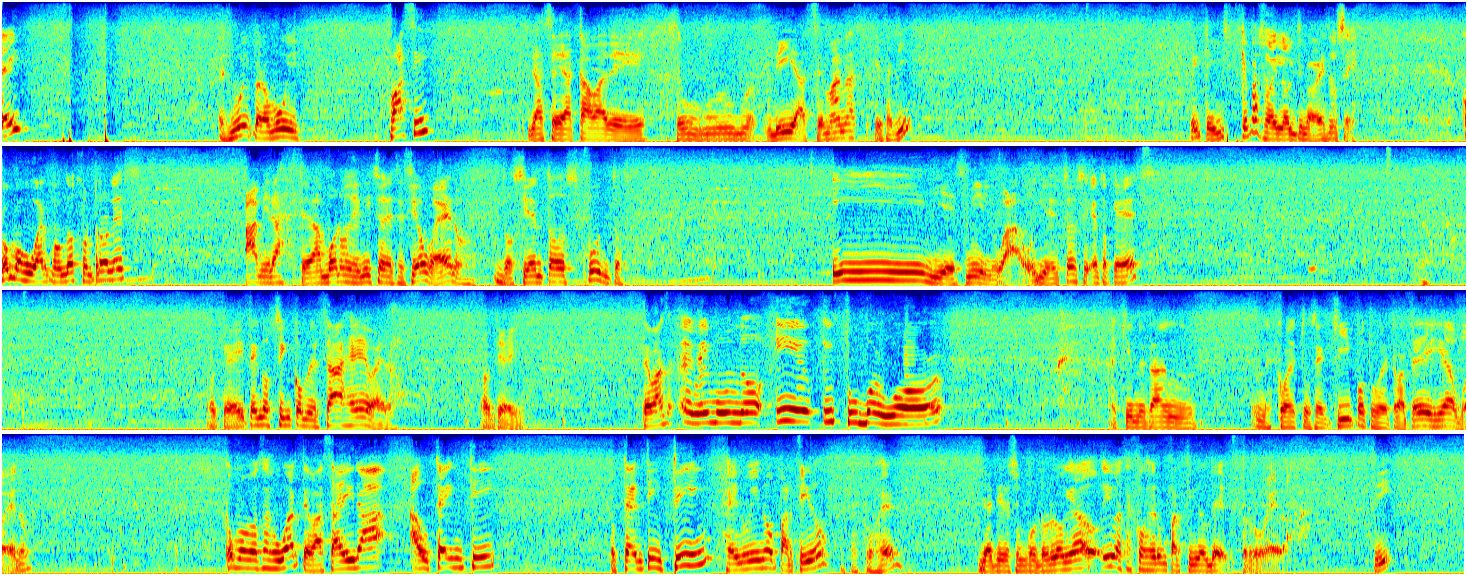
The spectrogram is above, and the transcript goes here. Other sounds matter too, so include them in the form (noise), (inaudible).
Es muy, pero muy fácil. Ya se acaba de hace un día, semanas que es aquí. ¿Qué pasó ahí la última vez? No sé. ¿Cómo jugar con dos controles? Ah, mira, te dan bonos de inicio de sesión. Bueno, 200 puntos. Y 10.000, wow. ¿Y esto, esto qué es? Ok, tengo cinco mensajes. Bueno, ok. Te vas en el mundo y, y Football World. Aquí donde están, donde escoges tus equipos, tus estrategias. Bueno, ¿cómo vas a jugar? Te vas a ir a Authentic, Authentic Team, genuino partido. Escoger. Ya tienes un control logueado y vas a escoger un partido de prueba. ¿Sí?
